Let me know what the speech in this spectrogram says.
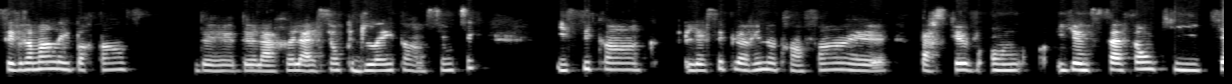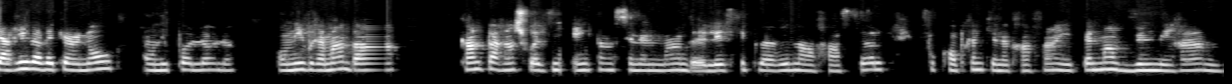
C'est vraiment l'importance de, de, la relation puis de l'intention. Tu sais, ici, quand laisser pleurer notre enfant euh, parce qu'il y a une situation qui, qui, arrive avec un autre, on n'est pas là, là. On est vraiment dans quand le parent choisit intentionnellement de laisser pleurer l'enfant seul, il faut comprendre que notre enfant est tellement vulnérable.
